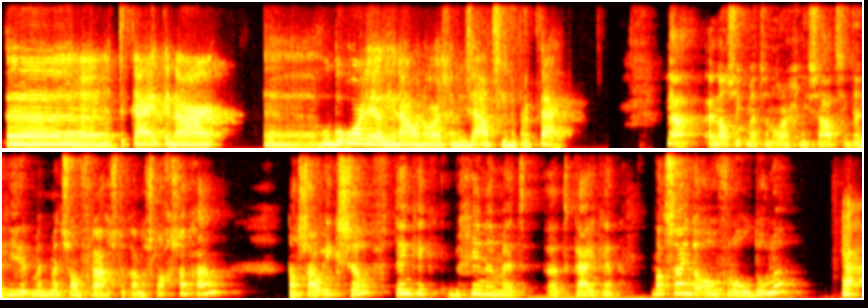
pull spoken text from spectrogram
uh, te kijken naar uh, hoe beoordeel je nou een organisatie in de praktijk. Ja, en als ik met een organisatie daar hier met, met zo'n vraagstuk aan de slag zou gaan, dan zou ik zelf, denk ik, beginnen met te kijken, wat zijn de overal doelen? Ja.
